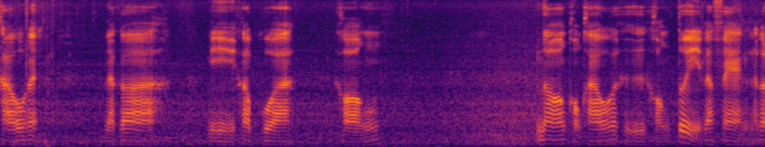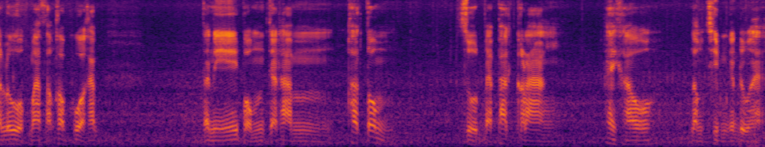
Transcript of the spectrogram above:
เขานะแล้วก็มีครอบครัวของน้องของเขาก็คือของตุ้ยและแฟนแล้วก็ลูกมาสองครอบครัวครับ ตอนนี้ผมจะทำข้าวต้มสูตรแบบภาคกลาง ให้เขาลองชิมกันดูฮะ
